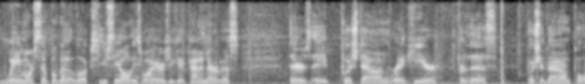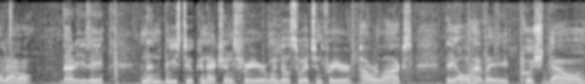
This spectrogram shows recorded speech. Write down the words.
way more simple than it looks. You see all these wires, you get kind of nervous. There's a push down right here for this. Push it down, pull it out, that easy. And then these two connections for your window switch and for your power locks, they all have a push down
